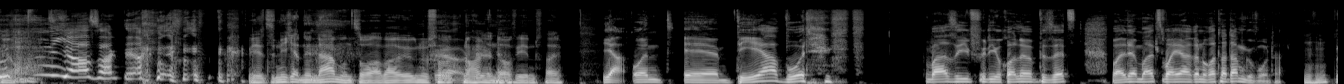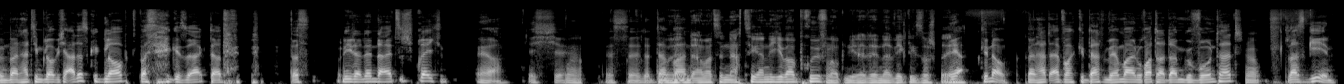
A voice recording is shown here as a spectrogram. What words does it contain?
ja, sagt er. Jetzt nicht an den Namen und so, aber irgendeinen verrückten okay, Holländer ja. auf jeden Fall. ja und ähm, der wurde quasi für die Rolle besetzt, weil der mal zwei Jahre in Rotterdam gewohnt hat. Mhm. Und man hat ihm, glaube ich, alles geglaubt, was er gesagt hat, das Niederländer halt zu sprechen. Ja, ich, äh, Ja. das, äh, da waren damals in den 80ern nicht überprüfen, ob Niederländer wirklich so sprechen. Ja, genau. Man hat einfach gedacht, wer mal in Rotterdam gewohnt hat, Ja. lass gehen.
